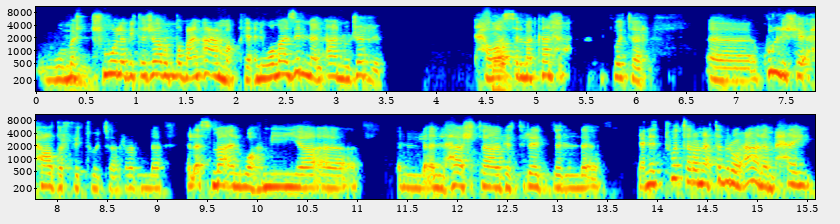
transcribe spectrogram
ومشمولة بتجارب طبعا أعمق يعني وما زلنا الآن نجرب حواس المكان في تويتر. آه، كل شيء حاضر في تويتر. الأسماء الوهمية آه، ال hashtag thread يعني تويتر أنا أعتبره عالم حي.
